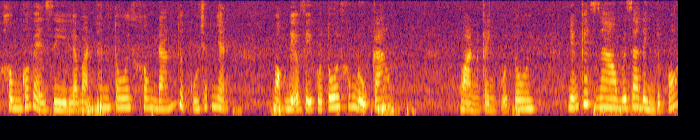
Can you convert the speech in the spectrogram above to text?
Không có vẻ gì là bản thân tôi không đáng được cô chấp nhận, Hoặc địa vị của tôi không đủ cao. Hoàn cảnh của tôi, Những kết giao với gia đình được bót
